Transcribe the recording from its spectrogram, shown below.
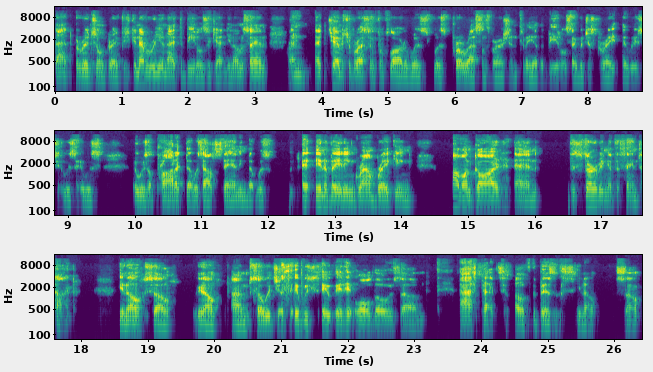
that original greatness. You can never reunite the Beatles again. You know what I'm saying? Right. And and Championship Wrestling from Florida was was pro wrestling's version to me of the Beatles. They were just great. They was it was it was it was a product that was outstanding, that was innovating, groundbreaking, avant garde, and disturbing at the same time. You know, so you know, um, so it just it was it, it hit all those um, aspects of the business. You know, so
